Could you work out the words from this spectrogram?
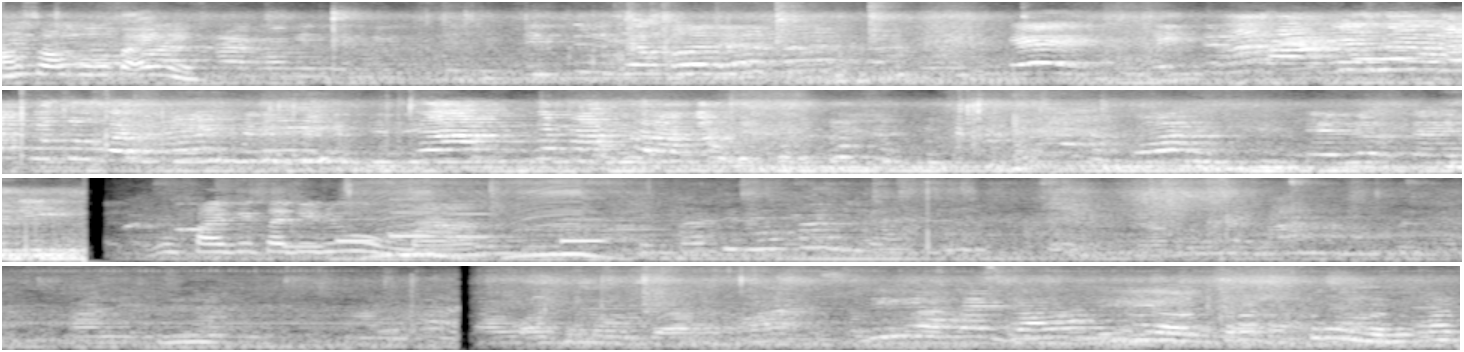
langsung aku buka ini. Itu jangan. Eh, itu aku tuh kan. Ya, kenapa? Elok tadi. Pagi tadi di rumah. Iya, terus turun kan.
